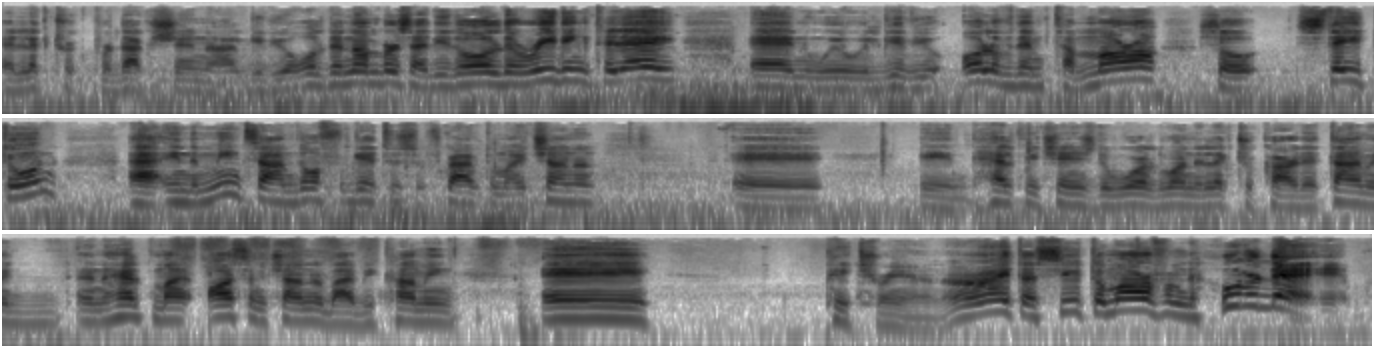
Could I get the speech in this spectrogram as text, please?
electric production. I'll give you all the numbers. I did all the reading today, and we will give you all of them tomorrow. So stay tuned. Uh, in the meantime, don't forget to subscribe to my channel. Uh, and help me change the world one electric car at a time and, and help my awesome channel by becoming a Patreon. All right, I'll see you tomorrow from the Hoover Dam.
